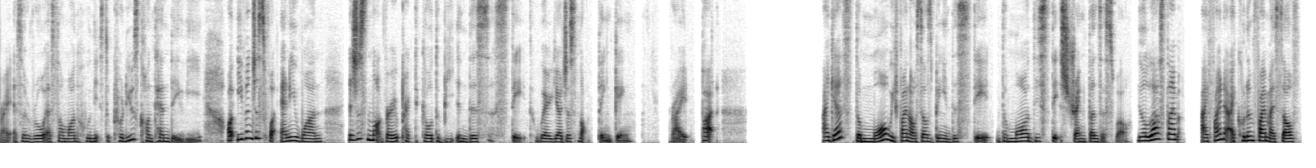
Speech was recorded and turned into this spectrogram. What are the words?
right, as a role as someone who needs to produce content daily, or even just for anyone, it's just not very practical to be in this state where you're just not thinking, right? But I guess the more we find ourselves being in this state, the more this state strengthens as well. You know, last time I find that I couldn't find myself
